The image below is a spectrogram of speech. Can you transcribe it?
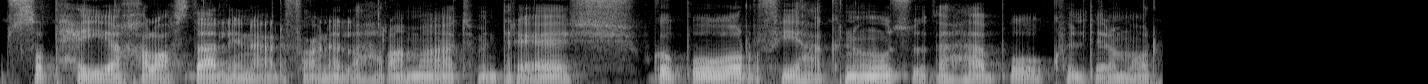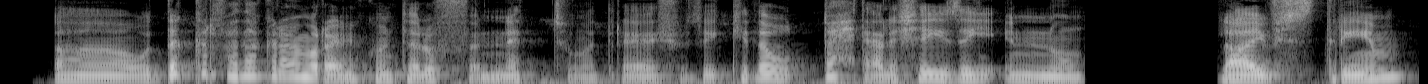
السطحية. خلاص ده اللي نعرفه عن الأهرامات. مدري إيش. قبور فيها كنوز وذهب وكل دي الأمور. أه وأتذكر في ذاك العمر يعني كنت ألف النت ومدري إيش وزي كذا وطحت على شيء زي إنه live stream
